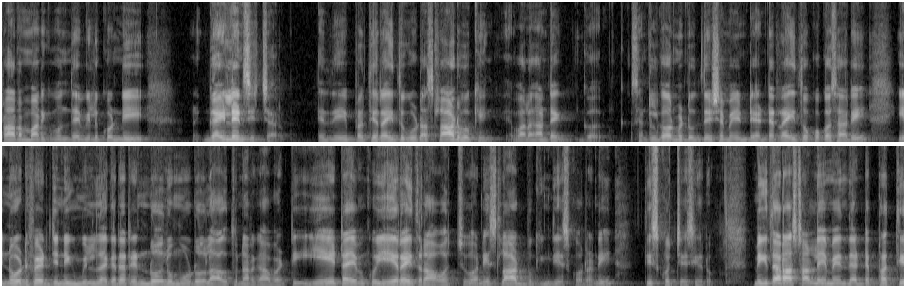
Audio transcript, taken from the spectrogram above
ప్రారంభానికి ముందే వీళ్ళు కొన్ని గైడ్లైన్స్ ఇచ్చారు. ఇది ప్రతి రైతు కూడా స్లాట్ బుకింగ్. వాళ్ళ అంటే సెంట్రల్ గవర్నమెంట్ ఉద్దేశం ఏంటి అంటే రైతు ఒక్కొక్కసారి ఈ నోటిఫైడ్ జిన్నింగ్ మిల్ దగ్గర రెండు రోజులు మూడు రోజులు ఆగుతున్నారు కాబట్టి ఏ టైంకు ఏ రైతు రావచ్చు అని స్లాట్ బుకింగ్ చేసుకోరని తీసుకొచ్చేసారు. మిగతా రాష్ట్రాల్లో ఏమైందంటే ప్రతి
